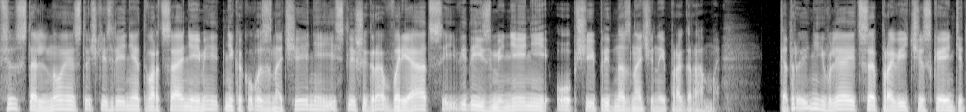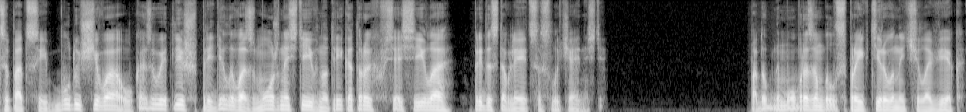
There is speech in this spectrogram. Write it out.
Все остальное с точки зрения Творца не имеет никакого значения, есть лишь игра вариаций, видоизменений общей предназначенной программы — которая не является правительской антиципацией будущего, а указывает лишь пределы возможностей, внутри которых вся сила предоставляется случайности. Подобным образом был спроектированный человек.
